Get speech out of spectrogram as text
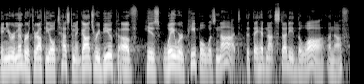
And you remember throughout the Old Testament, God's rebuke of his wayward people was not that they had not studied the law enough,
